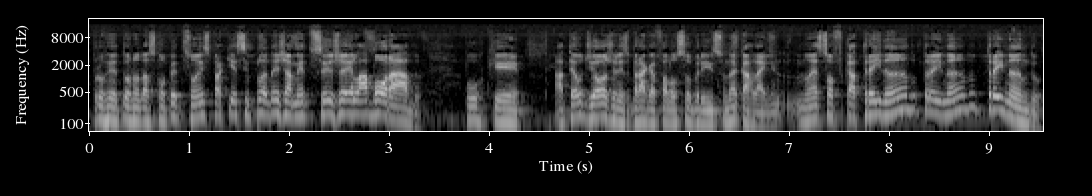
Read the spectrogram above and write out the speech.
para o retorno das competições para que esse planejamento seja elaborado. Porque até o Diógenes Braga falou sobre isso, né, Carline? Não é só ficar treinando, treinando, treinando.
